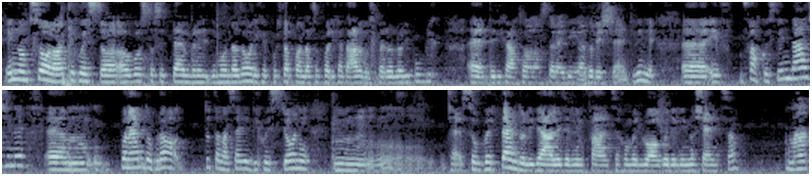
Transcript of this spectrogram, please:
e non solo, anche questo agosto-settembre di Mondadori che purtroppo è andato fuori catalogo, spero lo ripubblichi, è dedicato a una storia di adolescenti. Quindi eh, fa questa indagine ehm, ponendo però tutta una serie di questioni, mh, cioè sovvertendo l'ideale dell'infanzia come luogo dell'innocenza ma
